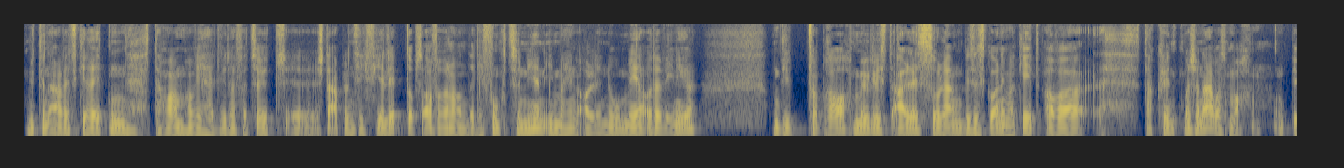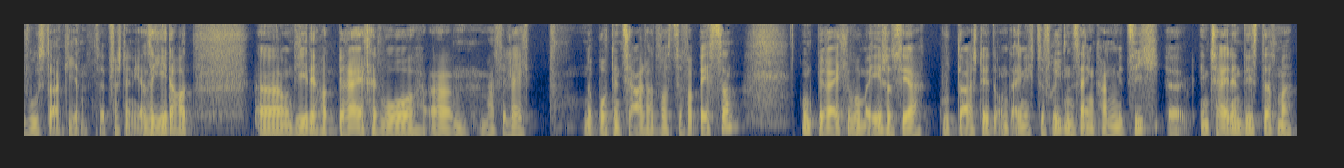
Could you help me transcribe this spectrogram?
mit den Arbeitsgeräten, daheim habe ich heute wieder verzählt, äh, stapeln sich vier Laptops aufeinander. Die funktionieren immerhin alle nur, mehr oder weniger und ich verbrauche möglichst alles so lange, bis es gar nicht mehr geht, aber äh, da könnte man schon auch was machen und bewusster agieren, selbstverständlich. Also jeder hat äh, und jede hat Bereiche, wo ähm, man vielleicht noch Potenzial hat, was zu verbessern und Bereiche, wo man eh schon sehr gut dasteht und eigentlich zufrieden sein kann mit sich. Äh, entscheidend ist, dass man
